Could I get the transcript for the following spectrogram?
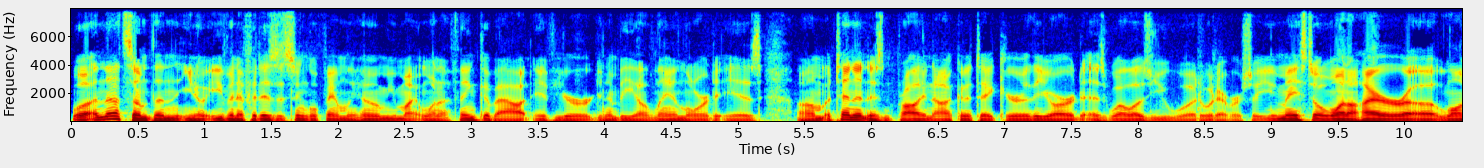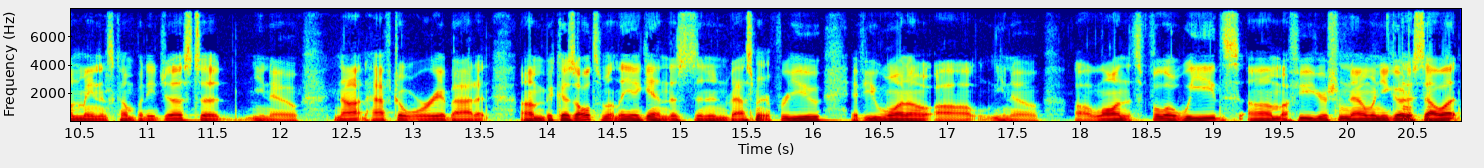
Well, and that's something you know. Even if it is a single family home, you might want to think about if you're going to be a landlord. Is um, a tenant is probably not going to take care of the yard as well as you would, whatever. So you may still want to hire a lawn maintenance company just to you know not have to worry about it. Um, because ultimately, again, this is an investment for you. If you want a uh, you know a lawn that's full of weeds um, a few years from now when you go to sell it,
